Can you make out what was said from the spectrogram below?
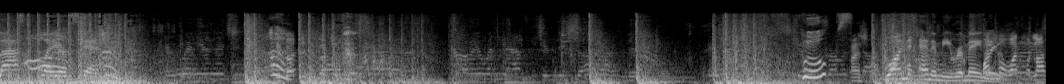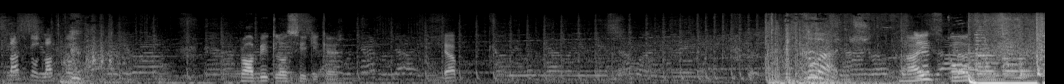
Last player standing. Poops. One enemy remaining. One more, one more. Last, last go, last go. Probably close city care. Yep. Clutch. Nice clutch.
